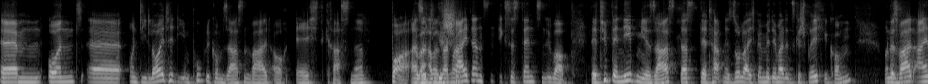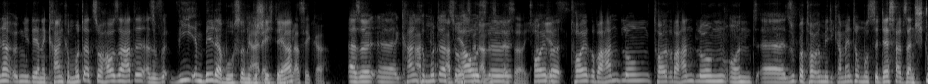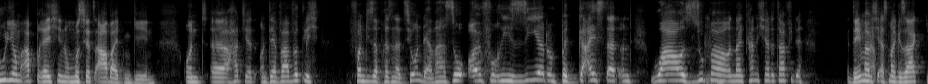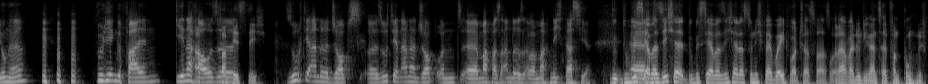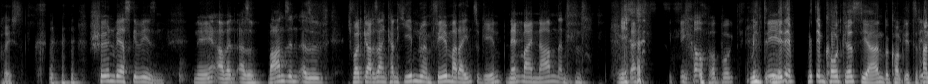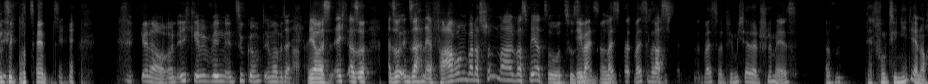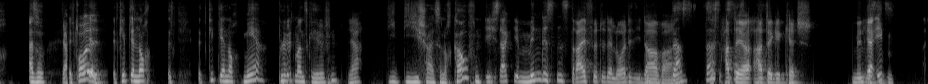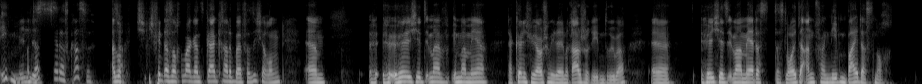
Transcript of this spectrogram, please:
Ähm, und, äh, und die Leute, die im Publikum saßen, war halt auch echt krass, ne? Boah, also aber, aber die gescheiternsten Existenzen überhaupt. Der Typ, der neben mir saß, das, der tat mir so leid. Ich bin mit dem halt ins Gespräch gekommen. Und es war halt einer irgendwie, der eine kranke Mutter zu Hause hatte. Also wie im Bilderbuch so eine ja, Geschichte, der, der ja. Klassiker. Also äh, kranke ab, Mutter ab zu Hause, teure, teure Behandlung, teure Behandlung und äh, super teure Medikamente und musste deshalb sein Studium abbrechen und muss jetzt arbeiten gehen. Und äh, hat jetzt, und der war wirklich von dieser Präsentation, der war so euphorisiert und begeistert und wow, super. Und dann kann ich ja total viel. Dem habe ja. ich erstmal gesagt, Junge, Studien gefallen, geh nach Hause. Verpiss dich such dir andere Jobs, äh, such dir einen anderen Job und äh, mach was anderes, aber mach nicht das hier. Du, du bist ähm, dir aber sicher, du bist dir aber sicher, dass du nicht bei Weight Watchers warst, oder? Weil du die ganze Zeit von Punkten sprichst. Schön wäre es gewesen. Nee, aber also Wahnsinn, also ich wollte gerade sagen, kann ich jedem nur empfehlen, mal dahin zu gehen. Nennt meinen Namen, dann, ja. dann ich auch ein Punkt. Mit, nee. mit, dem, mit dem Code Christian bekommt ihr 20 Prozent. Genau, und ich bin in Zukunft immer bitte. Nee, aber es ist echt, also, also in Sachen Erfahrung war das schon mal was wert, so zu sehen. Nee, weißt, also, weißt, weißt, du, was, ich, weißt du, was für mich ja das Schlimme ist? Was denn? Das funktioniert ja noch. Also, ja, es. Gibt ja, es gibt ja noch, es, es gibt ja noch mehr Blödmannsgehilfen. Ja. Die, die die Scheiße noch kaufen. Ich sag dir, mindestens drei Viertel der Leute, die da waren, das, das hat, der, hat der gecatcht. Mindestens. Ja, eben. Eben. Mindestens. Und das ist ja das Krasse. Also ja. ich, ich finde das auch immer ganz geil, gerade bei Versicherungen. Ähm, höre ich jetzt immer, immer mehr, da könnte ich mich auch schon wieder in Rage reden drüber, äh, höre ich jetzt immer mehr, dass, dass Leute anfangen, nebenbei das noch.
